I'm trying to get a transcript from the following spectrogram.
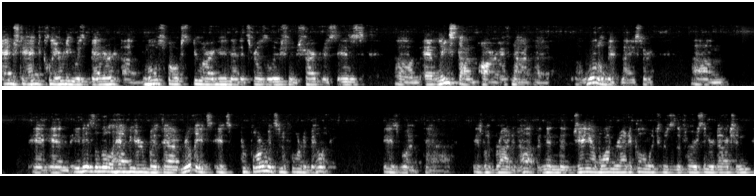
edge-to-edge clarity was better. Uh, most folks do argue that its resolution and sharpness is um, at least on par, if not a, a little bit nicer. Um, and, and it is a little heavier, but uh, really, it's it's performance and affordability is what uh, is what brought it up. And then the JM1 reticle, which was the first introduction,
